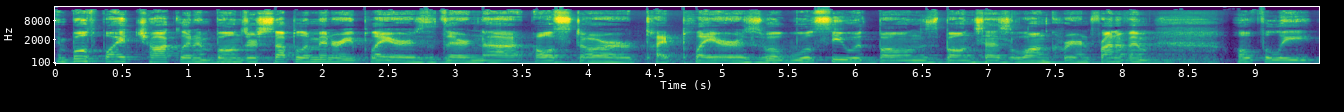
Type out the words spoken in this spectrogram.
And both White Chocolate and Bones are supplementary players. They're not all star type players. Well, we'll see with Bones. Bones has a long career in front of him. Hopefully,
